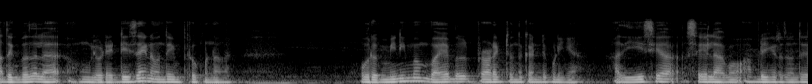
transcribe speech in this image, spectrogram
அதுக்கு பதிலாக உங்களுடைய டிசைனை வந்து இம்ப்ரூவ் பண்ணுங்கள் ஒரு மினிமம் வயபிள் ப்ராடக்ட் வந்து கண்டுபிடிங்க. அது ஈஸியாக சேல் ஆகும் அப்படிங்கிறது வந்து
